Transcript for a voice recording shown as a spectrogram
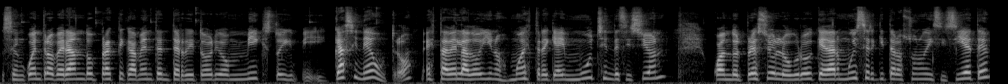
se encuentra operando prácticamente en territorio mixto y, casi neutro. Esta vez la nos muestra que hay mucha indecisión cuando el precio logró quedar muy cerquita a los 1.17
